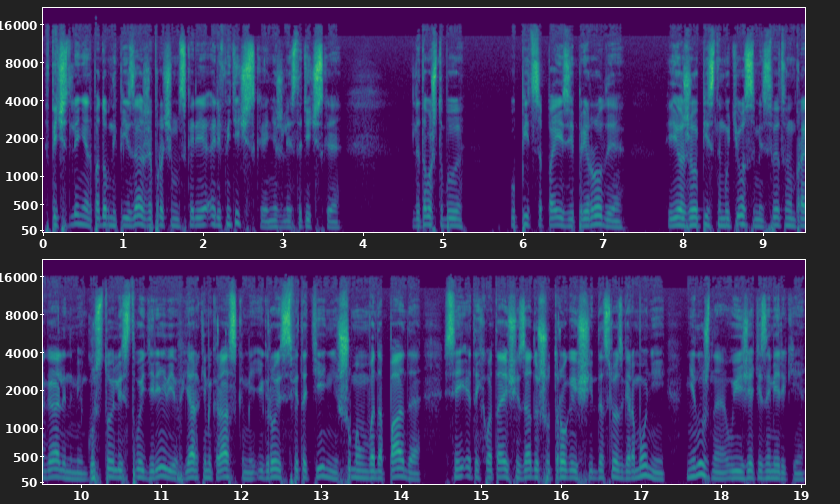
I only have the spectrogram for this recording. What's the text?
Впечатление от подобных пейзажей, впрочем, скорее арифметическое, нежели эстетическое. Для того, чтобы упиться поэзии природы, ее живописными утесами, светлыми прогалинами, густой листвой деревьев, яркими красками, игрой светотеней, шумом водопада, всей этой хватающей за душу, трогающей до слез гармонии, не нужно уезжать из Америки.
